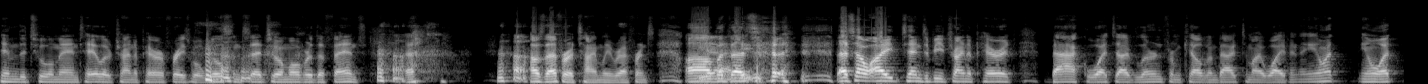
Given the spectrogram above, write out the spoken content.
Tim the Tool Man Taylor trying to paraphrase what Wilson said to him over the fence. how's that for a timely reference? Uh, yeah, but that's that's how I tend to be trying to parrot back what I've learned from Kelvin back to my wife. And you know what? You know what?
